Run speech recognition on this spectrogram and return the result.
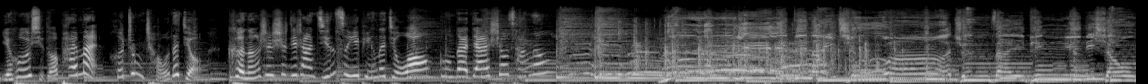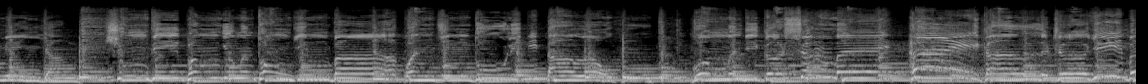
也会有许多拍卖和众筹的酒，可能是世界上仅此一瓶的酒哦，供大家收藏哦。酒啊，卷在瓶里的小绵羊，兄弟朋友们同饮吧，关进肚里的大老虎，我们的歌声美。这一杯，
